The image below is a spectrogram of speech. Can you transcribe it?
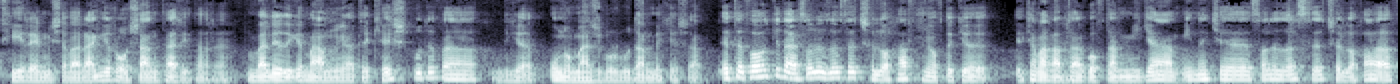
تیره میشه و رنگ روشنتری داره. ولی دیگه ممنوعیت کشت بوده و دیگه اونو مجبور بودن بکشن. اتفاقی که در سال 1347 میافته که یکم عقبتر گفتم میگم اینه که سال 1347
